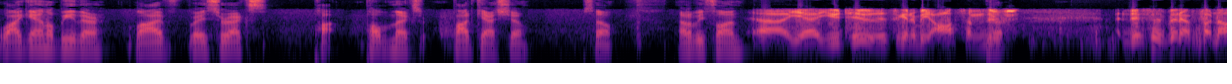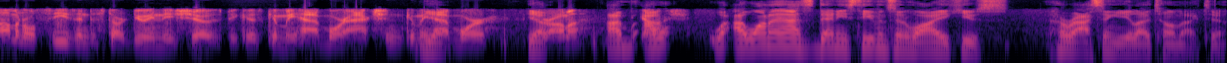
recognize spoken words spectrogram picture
Weigandt will be there. Live Racer X po- Pulp MX podcast show. So that'll be fun. Uh, yeah, you too. This is going to be awesome. This has been a phenomenal season to start doing these shows because can we have more action? Can we Yeah. have more Yeah. drama? I'm, I, want to ask Denny Stephenson why he keeps harassing Eli Tomac too.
